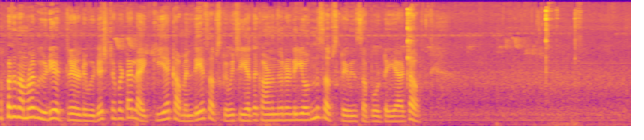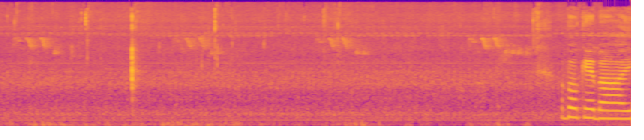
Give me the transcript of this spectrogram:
അപ്പോൾ അത് നമ്മളെ വീഡിയോ എത്രയുണ്ട് വീഡിയോ ഇഷ്ടപ്പെട്ടാൽ ലൈക്ക് ചെയ്യുക കമന്റ് ചെയ്യുക സബ്സ്ക്രൈബ് ചെയ്യാതെ കാണുന്നവരുണ്ടെങ്കിൽ ഒന്ന് സബ്സ്ക്രൈബ് ചെയ്ത് സപ്പോർട്ട് ചെയ്യുക കേട്ടോ. അപ്പോൾ ഓക്കെ ബായ്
